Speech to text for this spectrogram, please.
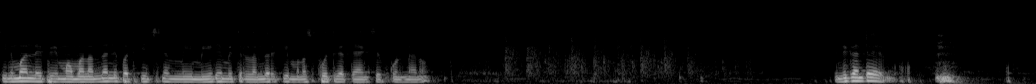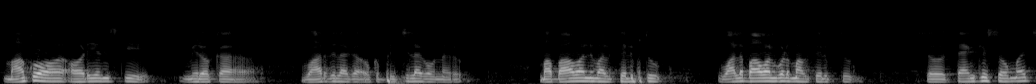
సినిమాలు లేపి మమ్మల్ని అందరినీ బతికించిన మీ మీడియా మిత్రులందరికీ మనస్ఫూర్తిగా థ్యాంక్స్ చెప్పుకుంటున్నాను. ఎందుకంటే మాకు ఆడియన్స్కి మీరు ఒక వారధిలాగా ఒక బ్రిడ్జ్ లాగా ఉన్నారు. మా భావాల్ని వాళ్ళకి తెలుపుతూ వాళ్ళ భావాలను కూడా మాకు తెలుపుతూ. So thank you so much.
